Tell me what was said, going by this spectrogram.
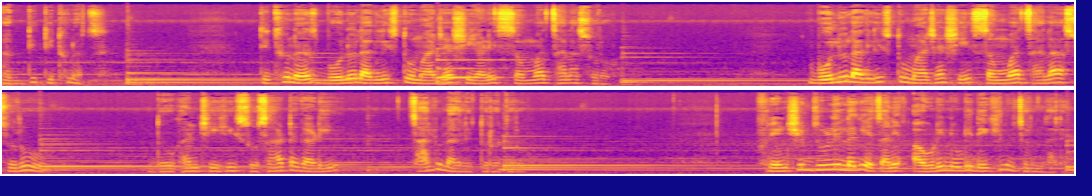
अगदी तिथूनच. तिथूनच बोलू लागलीस तू माझ्याशी आणि संवाद झाला सुरू. बोलू लागलीस तू माझ्याशी संवाद झाला सुरू. दोघांचीही सुसाट गाडी चालू लागली तुरुतुरु. फ्रेंडशिप जुळली लगेच आणि आवडीनिवडी देखील विचारून झाल्या.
